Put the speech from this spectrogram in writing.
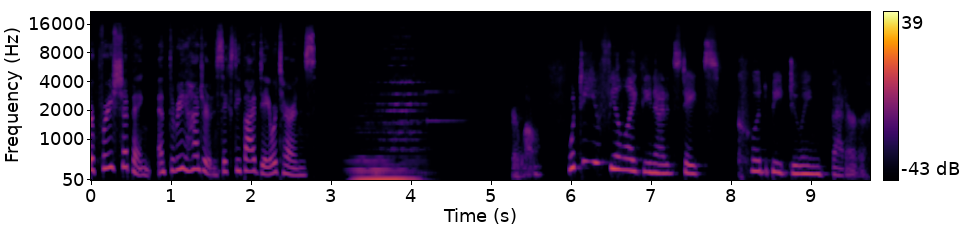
for free shipping and 365-day returns. Very well. What do you feel like the United States could be doing better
